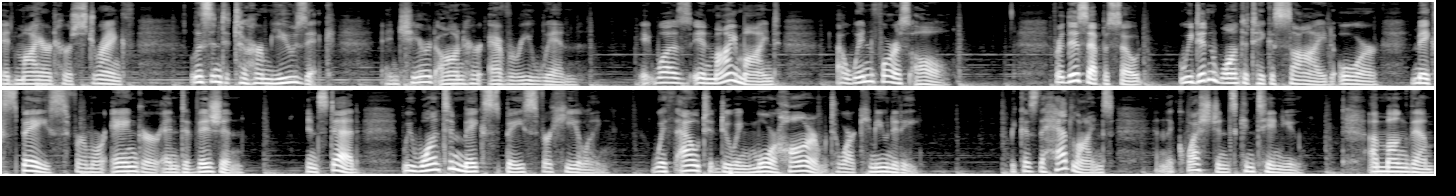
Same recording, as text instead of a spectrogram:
admired her strength, listened to her music, and cheered on her every win. It was, in my mind, a win for us all. For this episode, we didn't want to take a side or make space for more anger and division. Instead, we want to make space for healing without doing more harm to our community. Because the headlines and the questions continue. Among them,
